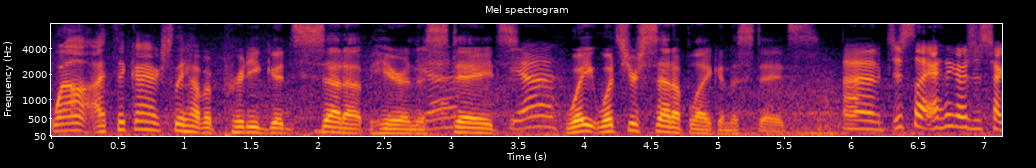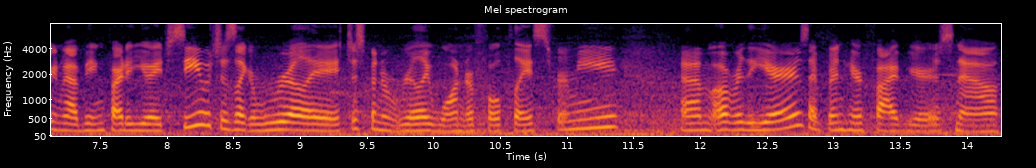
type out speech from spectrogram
well, I think I actually have a pretty good setup here in the Yeah, States. yeah. Wait, what's your setup like in the States? Um, just like I think I was just talking about being part of UHC, which is like a really just been a really wonderful place for me um, over the years. I've been here five years now,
